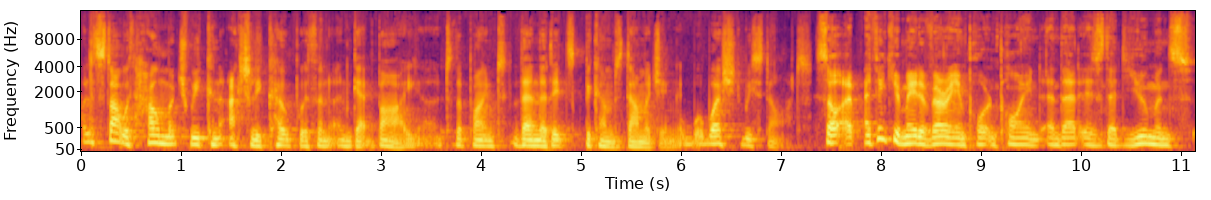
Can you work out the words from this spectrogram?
Let's start with how much we can actually cope with and, and get by to the point then that it becomes damaging. Where should we start? So, I, I think you made a very important point, and that is that humans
